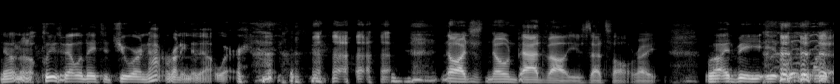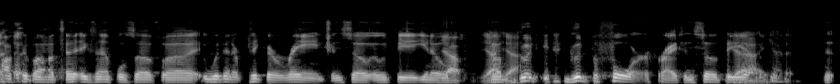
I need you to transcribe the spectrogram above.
No, no, no. Please validate that you are not running the malware. no i just known bad values that's all right Well, it'd be it talks about uh, examples of uh, within a particular range, and so it would be you know yeah yeah uh, yeah good good before, right? And so the yeah uh, i get it the,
